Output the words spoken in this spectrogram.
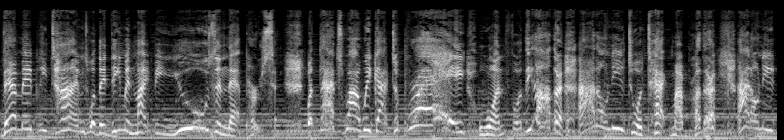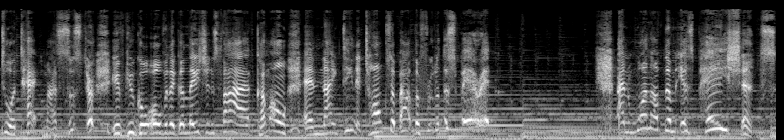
There may be times where the demon might be using that person, but that's why we got to pray one for the other. I don't need to attack my brother. I don't need to attack my sister. If you go over the Galatians 5, come on, and 19, it talks about the fruit of the Spirit. And one of them is patience.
